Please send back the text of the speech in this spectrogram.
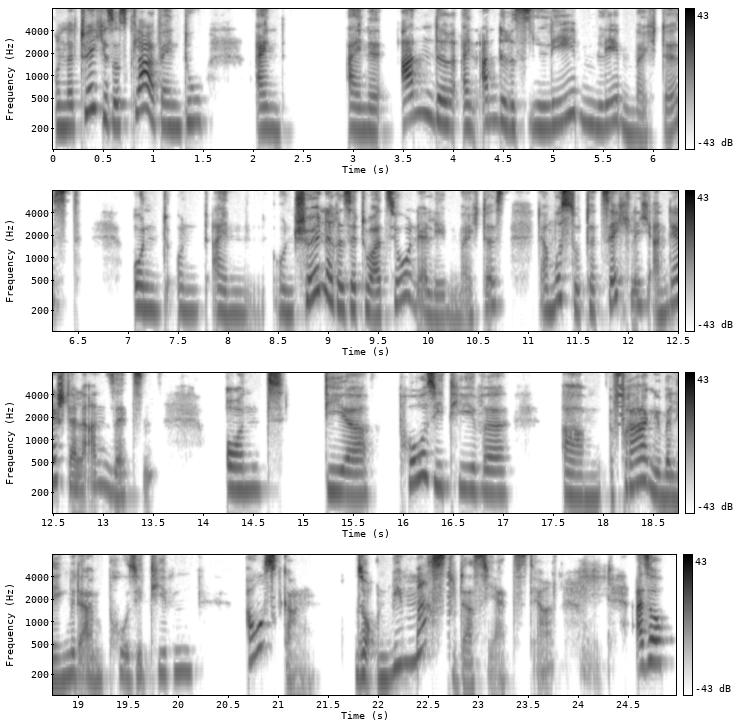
Und natürlich ist es klar, wenn du ein, eine andere, ein anderes Leben leben möchtest und, und ein, und schönere Situation erleben möchtest, da musst du tatsächlich an der Stelle ansetzen und dir positive ähm, Fragen überlegen mit einem positiven Ausgang. So, und wie machst du das jetzt? Ja, also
